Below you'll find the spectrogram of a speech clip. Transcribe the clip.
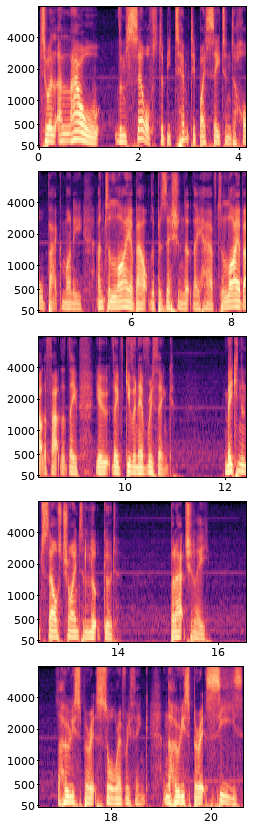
to allow themselves to be tempted by Satan to hold back money and to lie about the possession that they have, to lie about the fact that they, you know, they've given everything, making themselves trying to look good. But actually, the Holy Spirit saw everything, and the Holy Spirit sees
